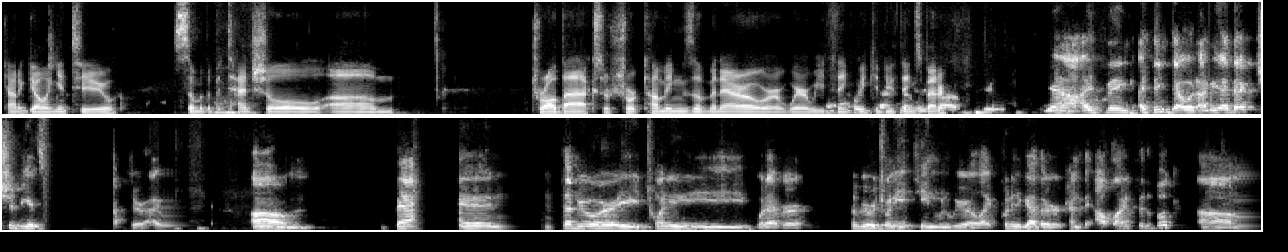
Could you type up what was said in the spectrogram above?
Kind of going into some of the potential um, drawbacks or shortcomings of Monero or where we think we could do things better? Yeah, I think I think that would. I mean, that should be its chapter. I um back in February twenty whatever February 2018 when we were like putting together kind of the outline for the book. Um,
